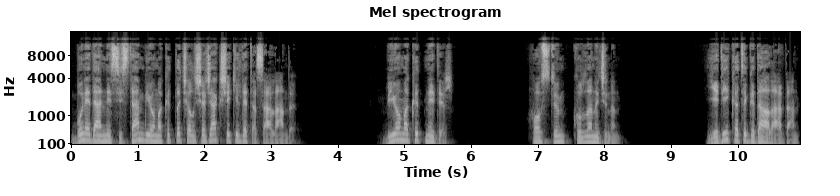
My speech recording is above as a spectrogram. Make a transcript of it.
Bu nedenle sistem biyomakıtla çalışacak şekilde tasarlandı. Biyomakıt nedir? Kostüm, kullanıcının Yediği katı gıdalardan.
